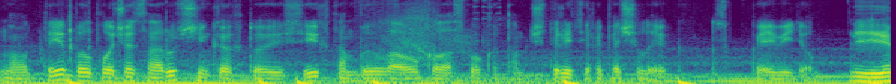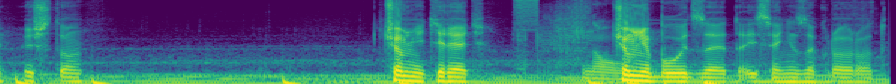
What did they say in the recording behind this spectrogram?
Но ты был, получается, на наручниках, то есть их там было около сколько там, 4-5 человек, насколько я видел. И? И что? Чем мне терять? Ну, Чем мне будет за это, если я не закрою рот?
